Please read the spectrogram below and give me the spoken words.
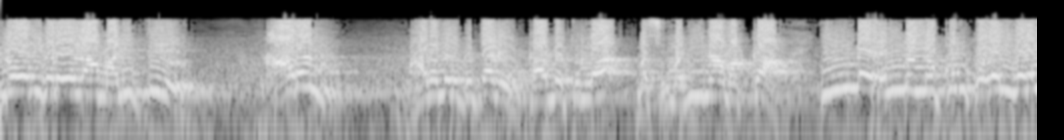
விரோதிகளை எல்லாம் அழித்து அறம் அறம் இருக்குத்தானே காபத்துல்லா மஸ் மதீனா மக்கா இந்த ரெண்டுக்கும் கொலைகளை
